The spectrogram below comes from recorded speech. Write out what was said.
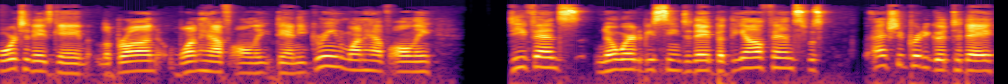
for today's game. LeBron, one half only. Danny Green, one half only. Defense, nowhere to be seen today, but the offense was actually pretty good today.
